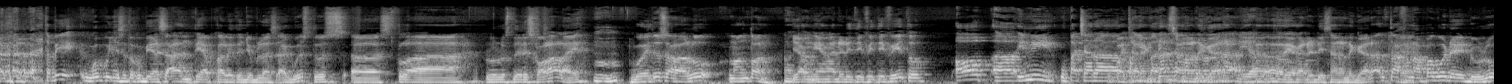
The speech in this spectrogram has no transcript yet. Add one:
Tapi gue punya satu kebiasaan tiap kali 17 Agustus eh, setelah lulus dari sekolah lah ya, gue itu selalu nonton, yang yang ada di TV-TV itu. Oh, eh, ini upacara, upacara yang pengibaran di sana negara, penurunan, ya. Eh, eh, yang ada di sana negara. Entah kenapa gue dari dulu,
